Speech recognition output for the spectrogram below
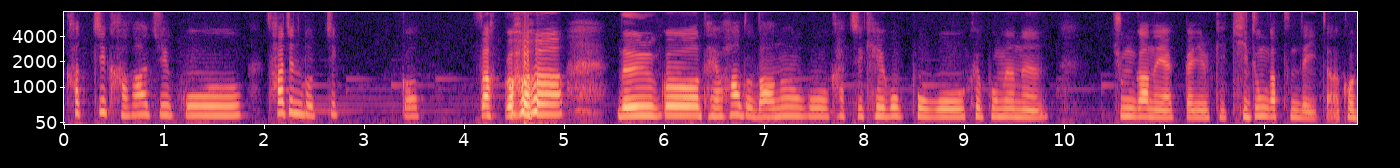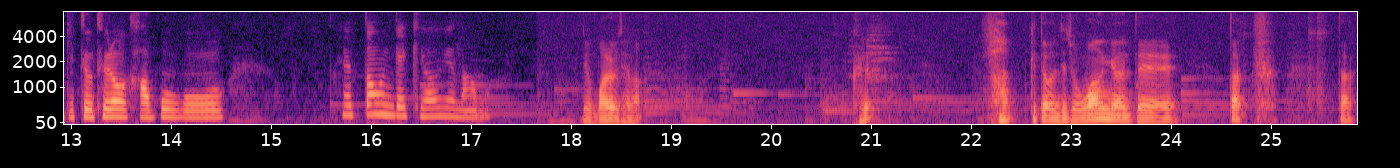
같이 가가지고 사진도 찍었었고 늘고 대화도 나누고 같이 계곡 보고 그 보면은 중간에 약간 이렇게 기둥 같은 데 있잖아. 거기 들- 들어가 보고 했던 게 기억에 남아. 내가 말해도 되나? 그래? 나 그때 언제지? 5학년 때 딱 딱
